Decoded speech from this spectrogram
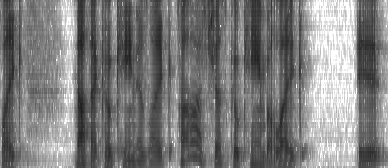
like not that cocaine is like oh it's just cocaine but like it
